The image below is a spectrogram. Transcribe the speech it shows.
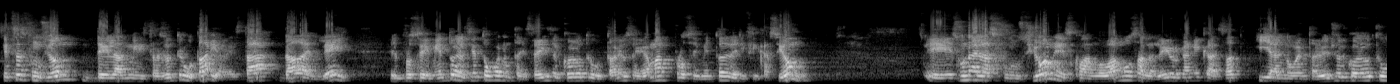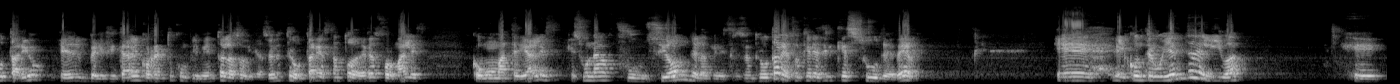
Esta es función de la administración tributaria, está dada en ley. El procedimiento del 146 del Código Tributario se llama procedimiento de verificación. Eh, es una de las funciones cuando vamos a la ley orgánica de SAT y al 98 del Código Tributario, el verificar el correcto cumplimiento de las obligaciones tributarias, tanto de deberes formales como materiales, es una función de la administración tributaria. Eso quiere decir que es su deber. Eh, el contribuyente del IVA, eh,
